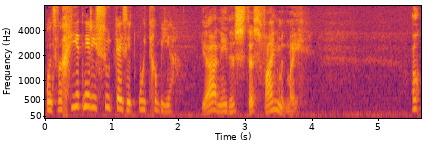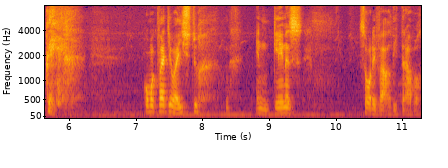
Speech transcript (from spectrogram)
Ons vergeet nie die suitcase het ooit gebeur. Ja, nee, dis dis fyn met my. OK. Kom ek vat jou huis toe. En Glennis, sorry vir al die trouble.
